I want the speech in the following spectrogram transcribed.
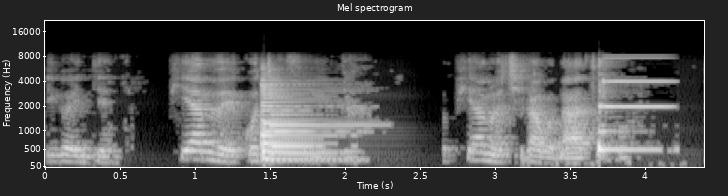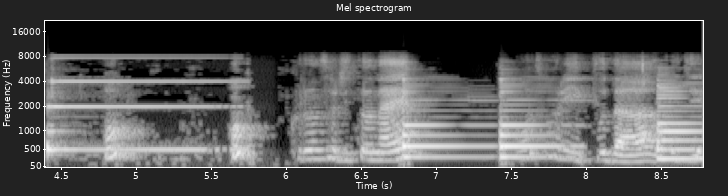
이거 이제 피아노에 꽂혔으니까 그 피아노 치라고 놔두고 어? 어? 그런 소리 또 나요? 어 소리 이쁘다 그지?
